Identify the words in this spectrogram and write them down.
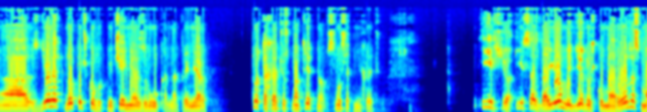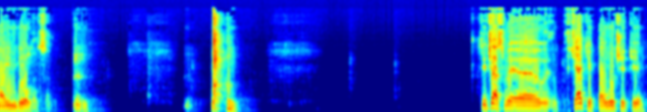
А, сделать кнопочку выключения звука, например, просто хочу смотреть, но слушать не хочу. И все, и создаем мы Дедушку Мороза с моим голосом. Сейчас вы э, в чате получите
